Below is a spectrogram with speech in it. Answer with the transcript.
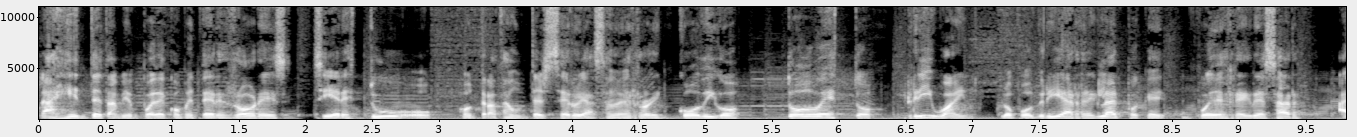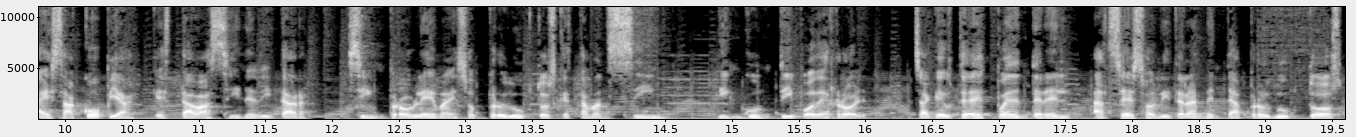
La gente también puede cometer errores si eres tú o contratas a un tercero y haces un error en código. Todo esto, Rewind lo podría arreglar porque puedes regresar a esa copia que estaba sin editar, sin problema, esos productos que estaban sin ningún tipo de error. O sea que ustedes pueden tener acceso literalmente a productos,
